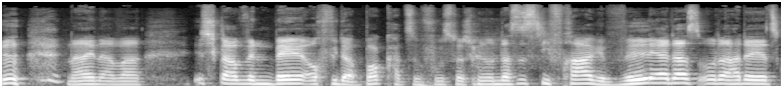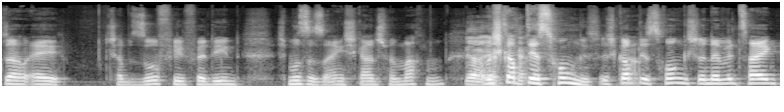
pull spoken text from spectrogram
Nein, aber ich glaube, wenn Bale auch wieder Bock hat zum Fußballspielen, und das ist die Frage, will er das oder hat er jetzt gedacht, ey, ich habe so viel verdient, ich muss das eigentlich gar nicht mehr machen. Ja, Aber ich glaube, der ist hungrig. Ich glaube, ja. der ist hungrig und der will zeigen,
